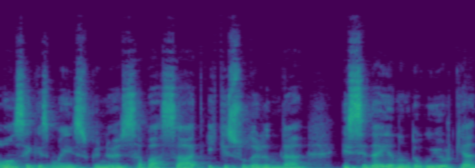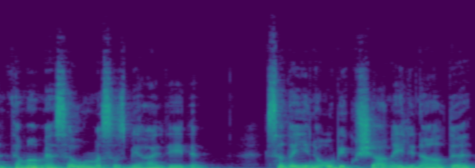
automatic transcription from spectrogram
18 Mayıs günü sabah saat 2 sularında Isida yanında uyurken tamamen savunmasız bir haldeydi. Sada yine o bir kuşağını eline aldı,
